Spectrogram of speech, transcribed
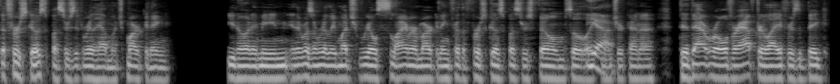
the first Ghostbusters didn't really have much marketing. You know what I mean? There wasn't really much real Slimer marketing for the first Ghostbusters film, so like Yeah. Muncher kind of did that role for Afterlife. There's a big,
